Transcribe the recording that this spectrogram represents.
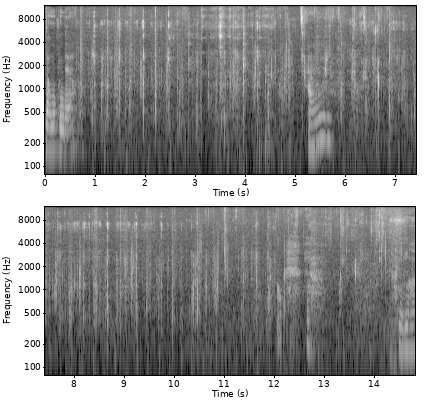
너무 근데요? 아유. 아니 뭐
